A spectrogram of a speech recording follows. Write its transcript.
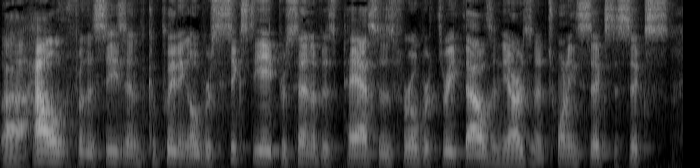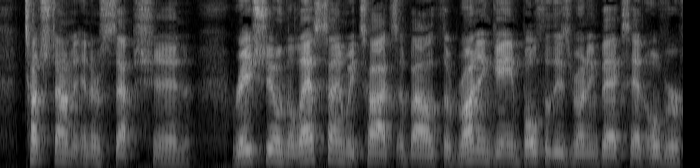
uh, Howell for the season completing over 68% of his passes for over 3,000 yards and a 26 to 6 touchdown to interception ratio. And the last time we talked about the running game, both of these running backs had over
